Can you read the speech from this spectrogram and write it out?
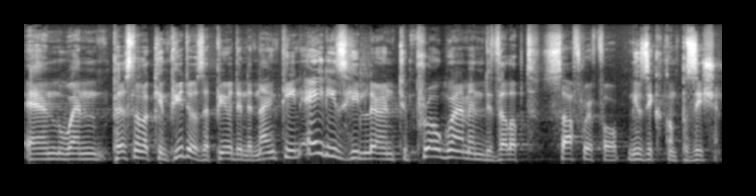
And when personal computers appeared in the 1980s, he learned to program and developed software for music composition.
